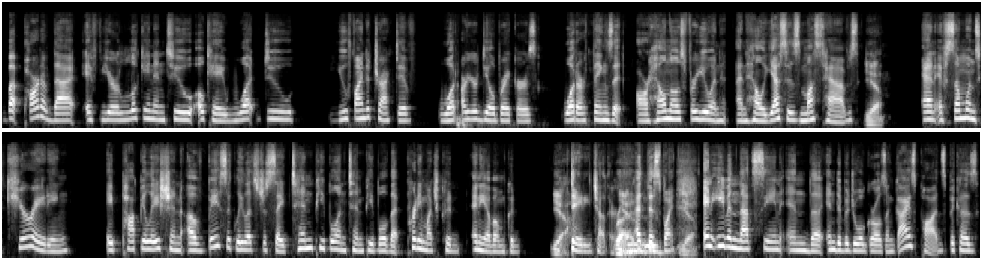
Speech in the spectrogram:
But part of that, if you're looking into, okay, what do you find attractive? What are your deal breakers? What are things that are hell no's for you and, and hell yeses, must haves? yeah, And if someone's curating a population of basically, let's just say 10 people and 10 people that pretty much could, any of them could yeah, date each other Right. at this point yeah. and even that's seen in the individual girls and guys pods because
